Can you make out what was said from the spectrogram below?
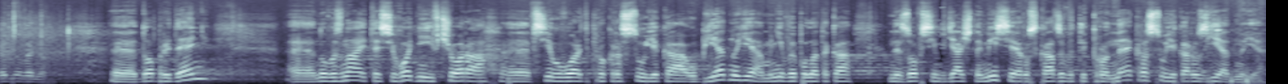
Видно, видно. Е, Добрий день. Е, Ну, ви знаєте, сьогодні і вчора е, всі говорять про красу, яка об'єднує. А мені випала така не зовсім вдячна місія розказувати про некрасу, яка роз'єднує.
